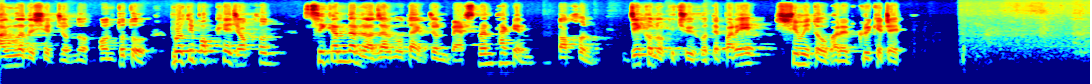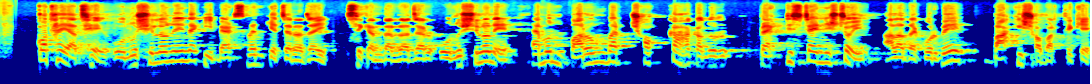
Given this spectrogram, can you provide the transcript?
বাংলাদেশের জন্য। অন্তত প্রতিপক্ষে যখন সিকান্দার রাজার মতো একজন ব্যাটসম্যান থাকেন, তখন যে কোনো কিছুই হতে পারে সীমিত ওভারের ক্রিকেটে। কথায় আছে, অনুশীলনেই নাকি ব্যাটসম্যানকে চেনা যায়। সিকান্দার রাজার অনুশীলনে এমন বারংবার ছক্কা হাঁকানোর প্র্যাকটিসটাই নিশ্চয়ই আলাদা করবে বাকি সবার থেকে।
